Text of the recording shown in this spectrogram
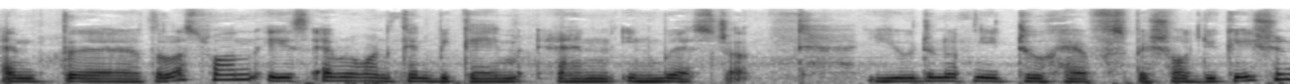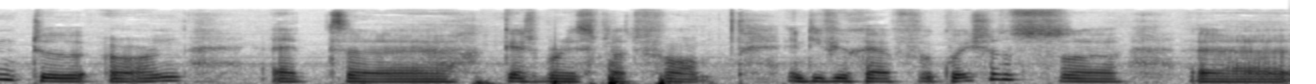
And uh, the last one is everyone can become an investor. You do not need to have special education to earn at uh, Cashberry's platform. And if you have questions, uh, uh,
